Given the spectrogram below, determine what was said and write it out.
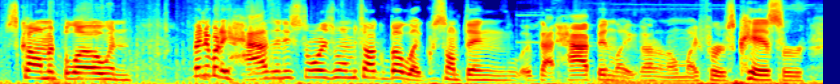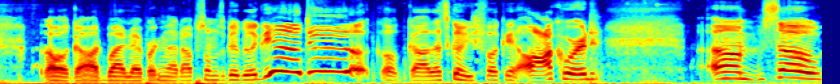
just comment below, and if anybody has any stories you want me to talk about, like something that happened, like, I don't know, my first kiss, or, oh god, why did I bring that up? Someone's gonna be like, yeah, dude, oh god, that's gonna be fucking awkward. Um, so,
